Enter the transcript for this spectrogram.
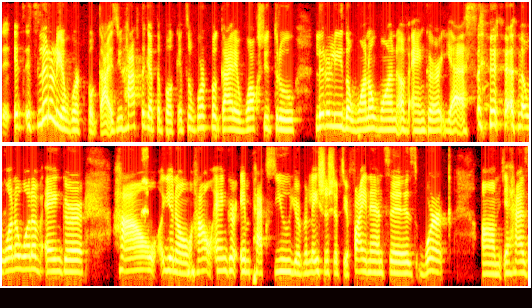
it's it's literally a workbook, guys. You have to get the book. It's a workbook guide. It walks you through literally the 101 of anger. Yes, the 101 of anger, how, you know, how anger impacts you, your relationships, your finances, work. Um, it has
